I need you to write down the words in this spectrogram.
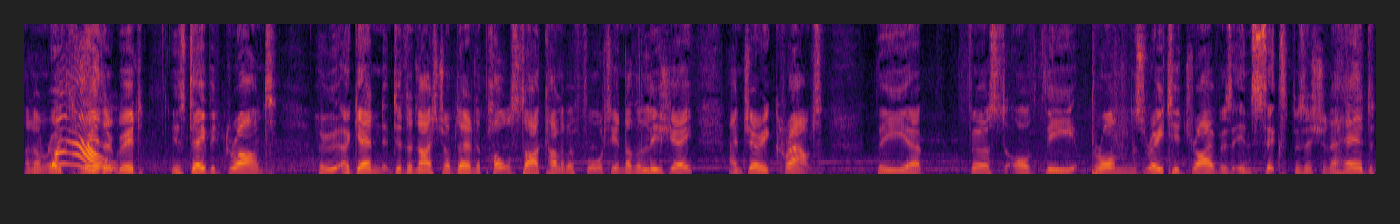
And on row wow. three of the grid is David Grant, who again did a nice job there in the Polestar car number 40, another Ligier, and Gerry Kraut, the uh, first of the bronze rated drivers in sixth position ahead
